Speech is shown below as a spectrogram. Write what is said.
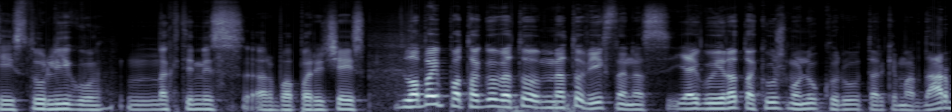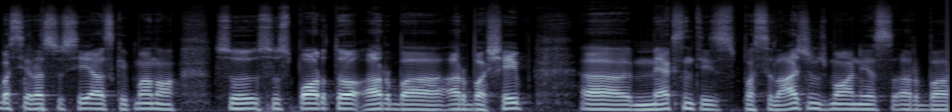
keistų lygų naktimis arba paryčiais. Labai patogiu metu, metu vyksta, nes jeigu yra tokių žmonių, kurių, tarkim, ar darbas yra susijęs, kaip mano, su, su sportu, arba, arba šiaip uh, mėgstantys pasilažinti žmonės, arba,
